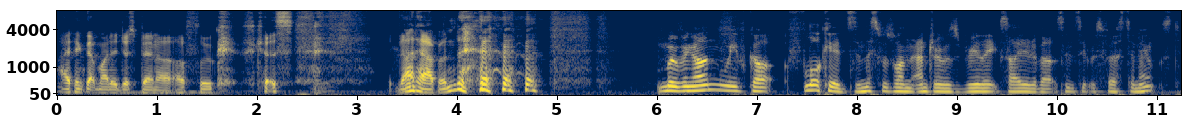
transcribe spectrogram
I think that might have just been a, a fluke because that happened. Moving on, we've got Floor Kids, and this was one Andrew was really excited about since it was first announced.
